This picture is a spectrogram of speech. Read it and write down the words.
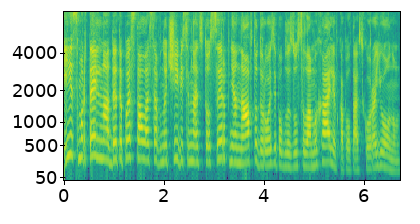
І смертельна ДТП сталася вночі 18 серпня на автодорозі поблизу села Михайлівка Полтавського району.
